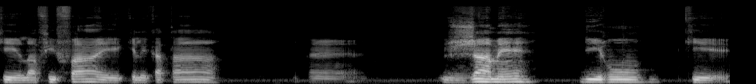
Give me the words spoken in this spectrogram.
que la FIFA et que le Qatar euh, jamais diront que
